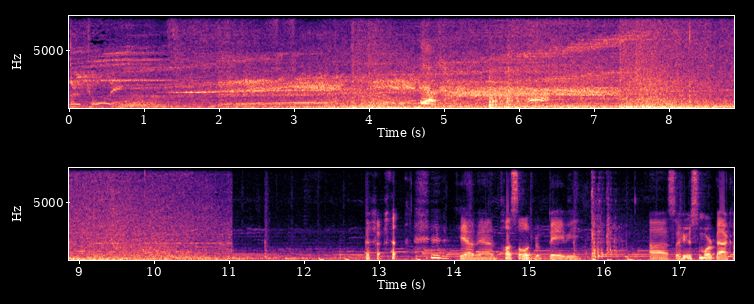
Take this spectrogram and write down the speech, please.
Wish me luck, Chris. yeah, man. Plus Ultra, baby. Uh, so here's some more back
